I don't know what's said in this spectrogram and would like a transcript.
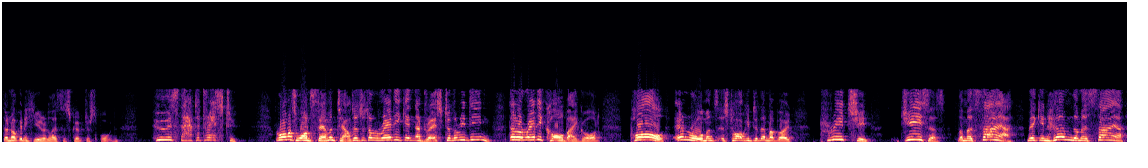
They're not going to hear unless the scripture's spoken. Who is that addressed to? Romans 1.7 tells us it's already getting addressed to the redeemed. They're already called by God. Paul in Romans is talking to them about preaching Jesus, the Messiah, making him the Messiah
